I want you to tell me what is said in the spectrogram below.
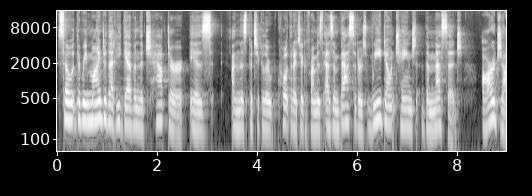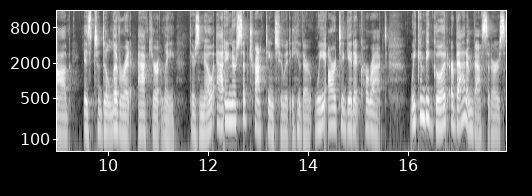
So, the reminder that he gave in the chapter is on this particular quote that I took it from is as ambassadors, we don't change the message. Our job is to deliver it accurately. There's no adding or subtracting to it either. We are to get it correct. We can be good or bad ambassadors.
